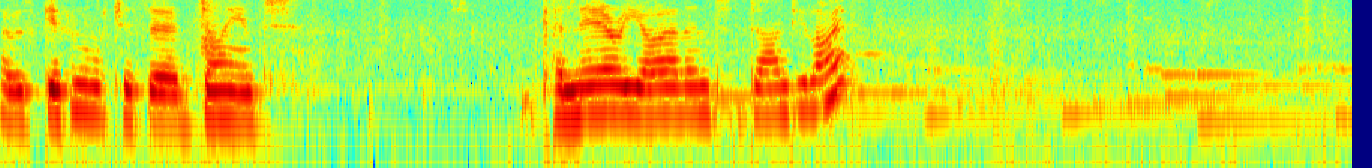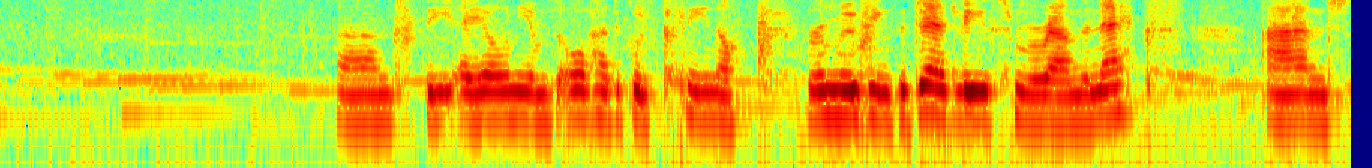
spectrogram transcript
I was given, which is a giant Canary Island dandelion. And the aeoniums all had a good clean up, removing the dead leaves from around the necks and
